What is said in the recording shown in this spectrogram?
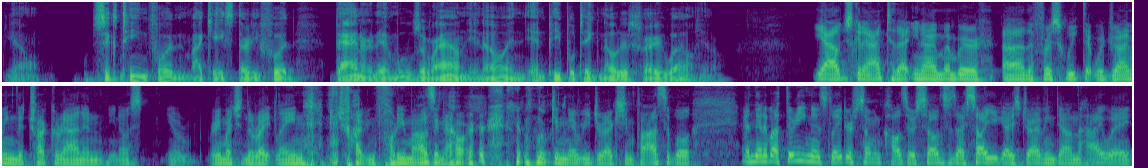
you know, sixteen foot in my case, thirty foot banner that moves around, you know, and and people take notice very well, you know. Yeah, I was just going to add to that. You know, I remember uh, the first week that we're driving the truck around, and you know, you know, very much in the right lane, driving 40 miles an hour, looking in every direction possible. And then about 30 minutes later, someone calls their cell and says, "I saw you guys driving down the highway.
